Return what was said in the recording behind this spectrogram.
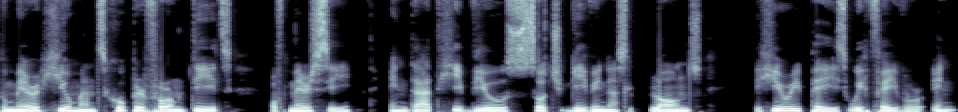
to mere humans who perform deeds of mercy and that he views such giving as loans he repays with favor and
